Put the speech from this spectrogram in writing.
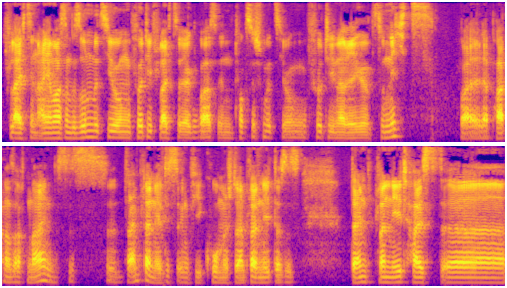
vielleicht in einigermaßen gesunden Beziehungen führt die vielleicht zu irgendwas, in toxischen Beziehungen führt die in der Regel zu nichts, weil der Partner sagt, nein, das ist äh, dein Planet ist irgendwie komisch, dein Planet, das ist dein Planet heißt äh,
